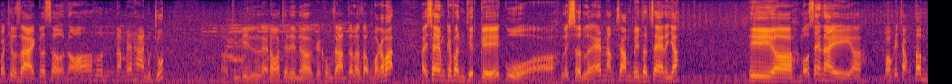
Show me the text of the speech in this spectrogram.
có chiều dài cơ sở nó hơn 5m2 một chút. Uh, Chính vì lẽ đó cho nên uh, cái không gian rất là rộng. Và các bạn hãy xem cái phần thiết kế của Lexus LS 500 bên thân xe này nhá. Thì uh, mẫu xe này uh, có cái trọng tâm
